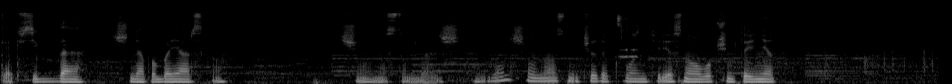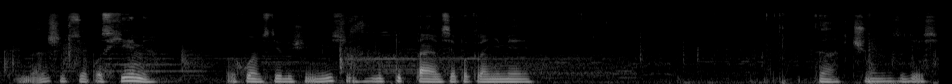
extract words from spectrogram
как всегда. Шляпа Боярского. Что у нас там дальше? Дальше у нас ничего такого интересного, в общем-то, и нет. Дальше все по схеме. Проходим следующую миссию. Ну, пытаемся, по крайней мере. Так, что у нас здесь?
